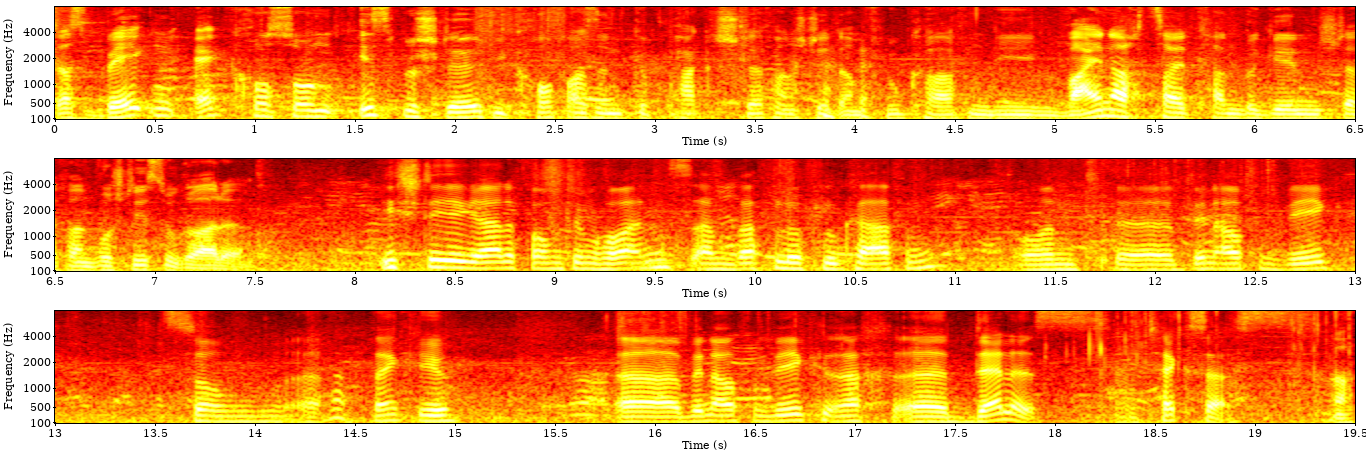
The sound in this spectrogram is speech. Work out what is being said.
Das Bacon Egg Croissant ist bestellt, die Koffer sind gepackt. Stefan steht am Flughafen. Die Weihnachtszeit kann beginnen. Stefan, wo stehst du gerade? Ich stehe gerade vorm Tim Hortons am Buffalo Flughafen und äh, bin auf dem Weg zum, äh, thank you, äh, bin auf dem Weg nach äh, Dallas Texas. Nach,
